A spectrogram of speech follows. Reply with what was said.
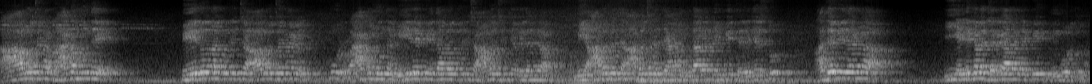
ఆ ఆలోచన రాకముందే పేదోల గురించి ఆలోచనకు రాకముందే మీరే పేదల గురించి ఆలోచించే విధంగా మీ ఆలోచన ఆలోచన ధ్యానం ఉండాలని చెప్పి తెలియజేస్తూ అదే విధంగా ఈ ఎన్నికలు జరగాలని చెప్పి మేము కోరుతున్నాం.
